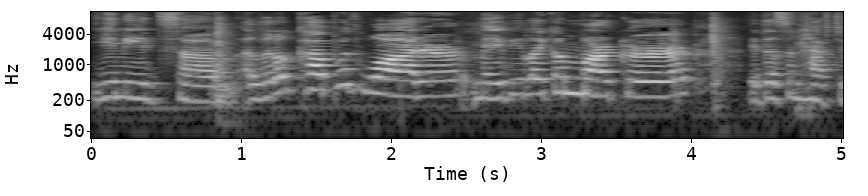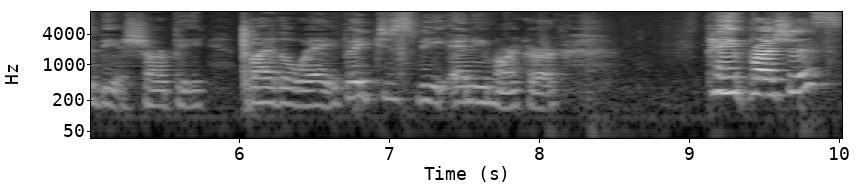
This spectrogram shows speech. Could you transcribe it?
You need some, a little cup with water, maybe like a marker. It doesn't have to be a Sharpie, by the way, but it can just be any marker. Paint brushes.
